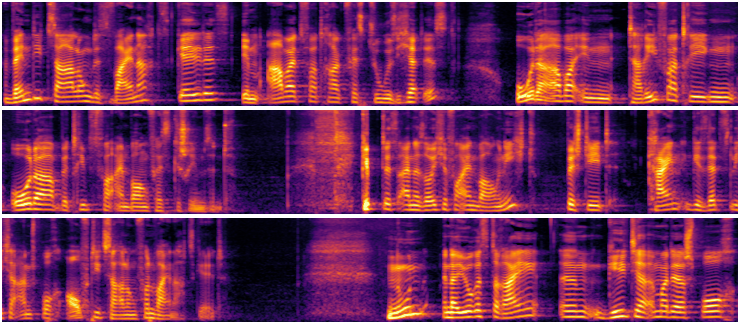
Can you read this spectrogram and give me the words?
wenn die Zahlung des Weihnachtsgeldes im Arbeitsvertrag fest zugesichert ist oder aber in Tarifverträgen oder Betriebsvereinbarungen festgeschrieben sind. Gibt es eine solche Vereinbarung nicht, besteht kein gesetzlicher Anspruch auf die Zahlung von Weihnachtsgeld. Nun, in der Juristerei ähm, gilt ja immer der Spruch,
